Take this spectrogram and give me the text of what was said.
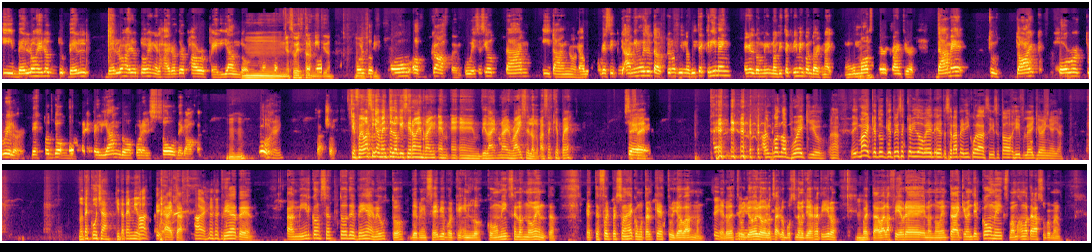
y verlos ellos, ver verlos a ellos dos en el height of their power peleando. Mm, eso hubiese estado nítido. Por the soul of Gotham. Hubiese sido tan y tan cabrón. Porque si a mí me hubiese gustado, tú nos, nos, diste crimen en el 2000, nos diste crimen con Dark Knight, un monster crime thriller. Dame tu dark horror thriller de estos dos hombres peleando por el soul de Gotham. Uh -huh. okay. Que fue básicamente lo que hicieron en, en, en, The Dark Knight Rises. Lo que pasa es que, pues. Sí. I'm gonna break you. Ajá. Y Mike, ¿qué tú, qué tú hubieses querido ver en la tercera película si hubiese estado Heath Ledger en ella? No te escucha, quítate el mute. Ah, sí, ahí está. Fíjate, a mí el concepto de Ben a mí me gustó de principio porque en los cómics en los 90 este fue el personaje como tal que destruyó a Batman. Sí, Él lo destruyó sí, y lo, lo, lo, lo, metió de retiro. Uh -huh. Pues estaba la fiebre en los 90, hay que vender cómics, vamos a matar a Superman.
